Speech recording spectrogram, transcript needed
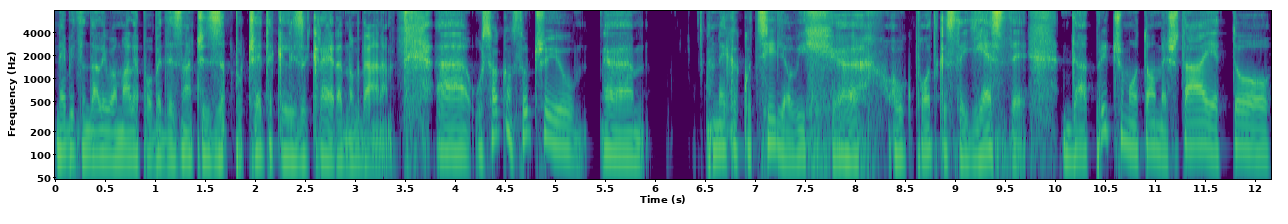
nebitno da li vam Male pobede znači za početak ili za kraj radnog dana. Uh, u svakom slučaju, um, nekako cilj ovih uh, ovog podcasta jeste da pričamo o tome šta je to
